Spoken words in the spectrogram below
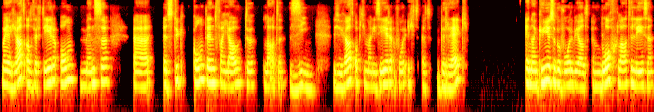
Maar je gaat adverteren om mensen uh, een stuk content van jou te laten zien. Dus je gaat optimaliseren voor echt het bereik. En dan kun je ze bijvoorbeeld een blog laten lezen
